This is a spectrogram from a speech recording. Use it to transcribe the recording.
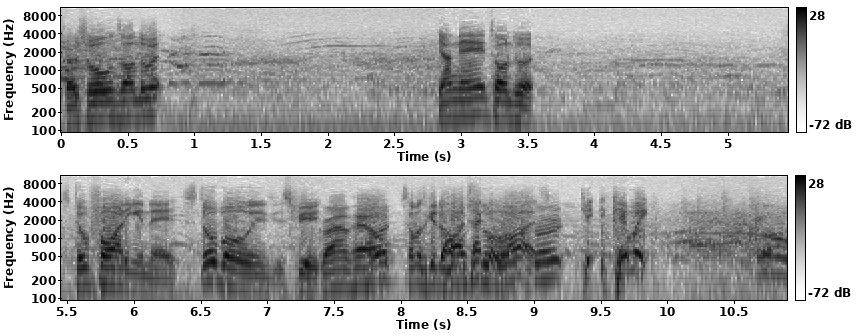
Travis Rawlins onto it. Young Ant onto it. Still fighting in there. Still ball in dispute. Graham Howard. Oh, someone's getting a high tackle. Right. Kick, Kenwick. Oh,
